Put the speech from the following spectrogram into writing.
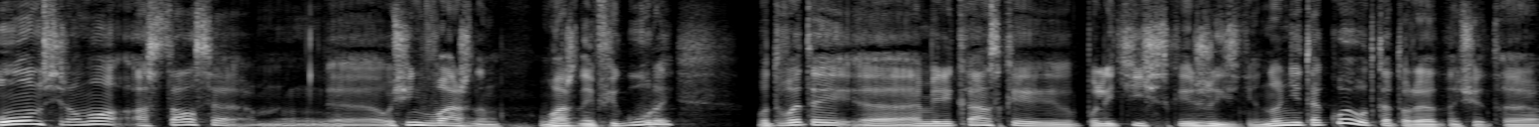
он все равно остался э, очень важным, важной фигурой вот в этой э, американской политической жизни. Но не такой вот, которая, значит, э,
